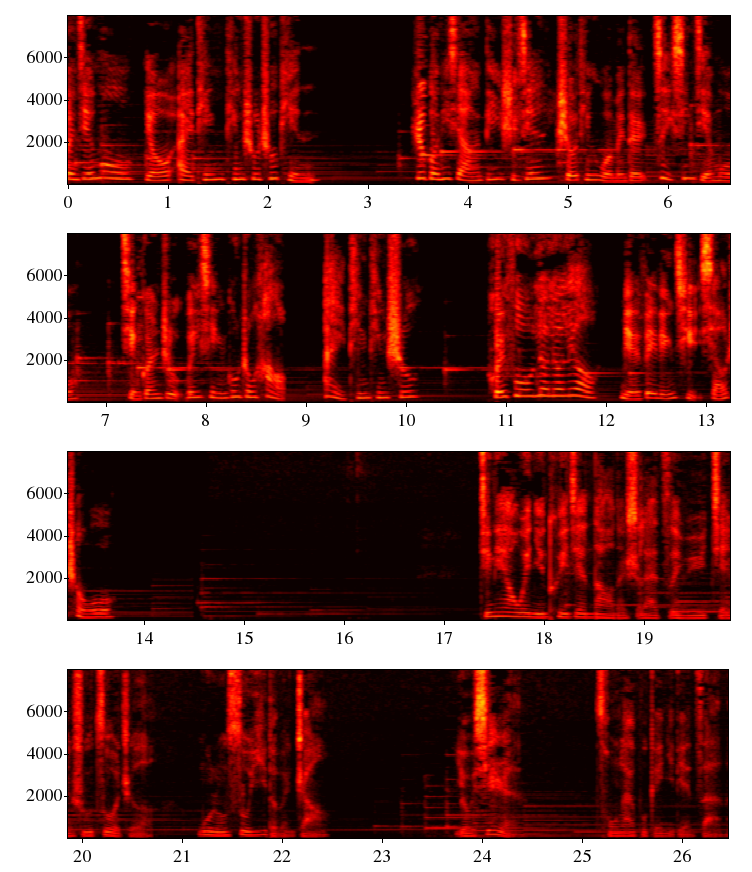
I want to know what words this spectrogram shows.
本节目由爱听听书出品。如果你想第一时间收听我们的最新节目，请关注微信公众号“爱听听书”，回复“六六六”免费领取小宠物。今天要为您推荐到的是来自于简书作者慕容素一的文章。有些人从来不给你点赞。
